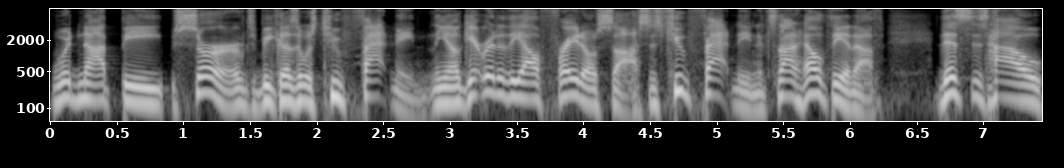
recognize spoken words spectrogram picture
would not be served because it was too fattening. You know, get rid of the Alfredo sauce. It's too fattening. It's not healthy enough. This is how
